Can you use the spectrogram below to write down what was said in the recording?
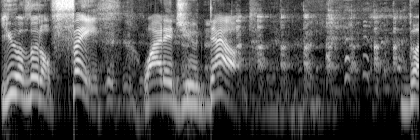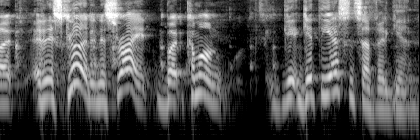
You have little faith. Why did you doubt? But, and it's good and it's right, but come on, get, get the essence of it again.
